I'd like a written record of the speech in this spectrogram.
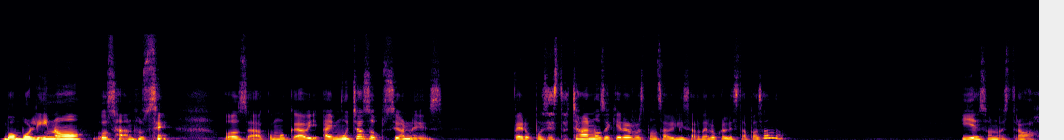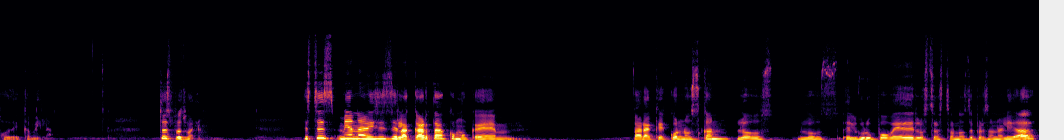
bombolino, o sea, no sé. O sea, como que hay, muchas opciones, pero pues esta chava no se quiere responsabilizar de lo que le está pasando. Y eso no es trabajo de Camila. Entonces, pues bueno, este es mi análisis de la carta, como que mm, para que conozcan los, los, el grupo B de los trastornos de personalidad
